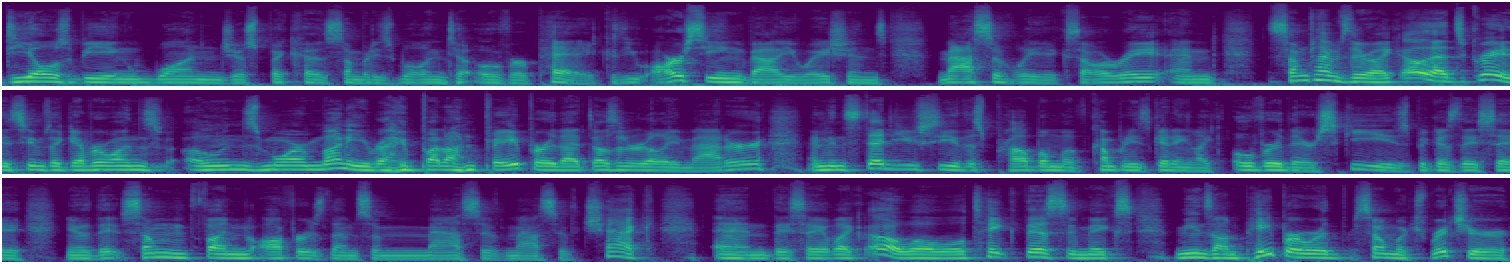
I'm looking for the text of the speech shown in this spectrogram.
deals being won just because somebody's willing to overpay. Because you are seeing valuations massively accelerate, and sometimes they're like, "Oh, that's great. It seems like everyone's owns more money, right?" But on paper, that doesn't really matter. And instead, you see this problem of companies getting like over their skis because they say, you know, that some fund offers them some massive, massive check, and they say like, "Oh, well, we'll take." this. It makes means on paper we're so much richer,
